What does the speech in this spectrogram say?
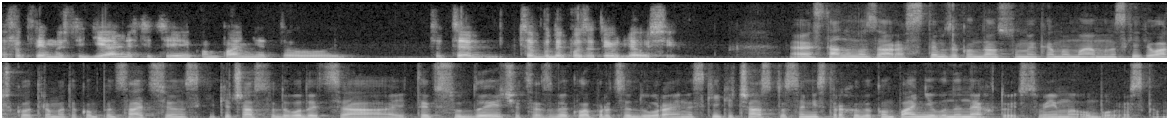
ефективності діяльності цієї компанії, то це, це, це буде позитив для усіх. Е, Станом на зараз з тим законодавством, яке ми маємо, наскільки важко отримати компенсацію, наскільки часто доводиться йти в суди, чи це звикла процедура, і наскільки часто самі страхові компанії вони нехтують своїми обов'язками?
